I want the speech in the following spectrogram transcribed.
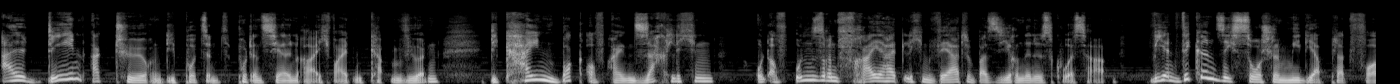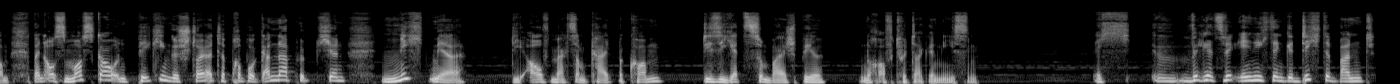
all den Akteuren die potenziellen Reichweiten kappen würden, die keinen Bock auf einen sachlichen und auf unseren freiheitlichen Werte basierenden Diskurs haben, wie entwickeln sich Social-Media-Plattformen, wenn aus Moskau und Peking gesteuerte Propagandapüppchen nicht mehr die Aufmerksamkeit bekommen, die sie jetzt zum Beispiel noch auf Twitter genießen? Ich will jetzt wirklich nicht den Gedichteband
